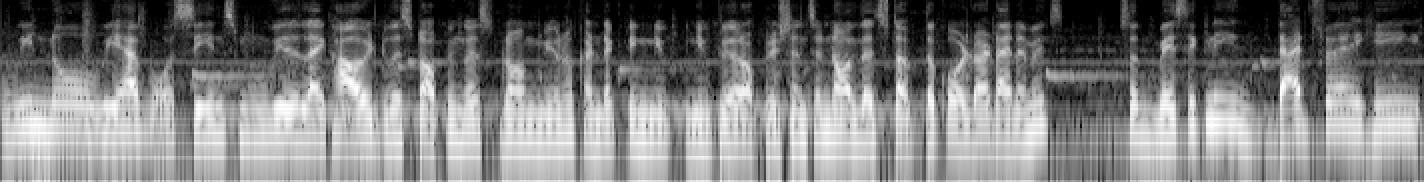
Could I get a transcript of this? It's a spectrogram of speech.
we know we have seen movies like how it was stopping us from you know conducting nu- nuclear operations and all that stuff the cold war dynamics so basically that's why he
